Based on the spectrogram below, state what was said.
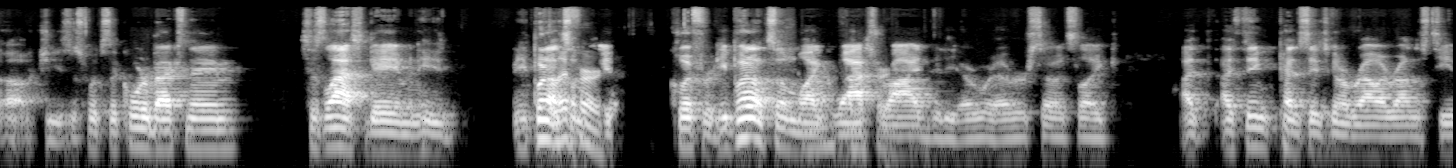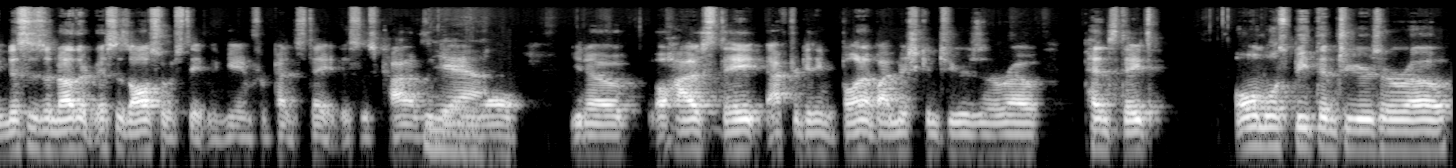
oh Jesus, what's the quarterback's name? It's his last game, and he he put out Clifford. some Clifford. He put out some like oh, last Clifford. ride video or whatever. So it's like I, I think Penn State's going to rally around this team. This is another. This is also a statement game for Penn State. This is kind of the yeah. game where you know Ohio State after getting blown up by Michigan two years in a row. Penn State's almost beat them two years in a row.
